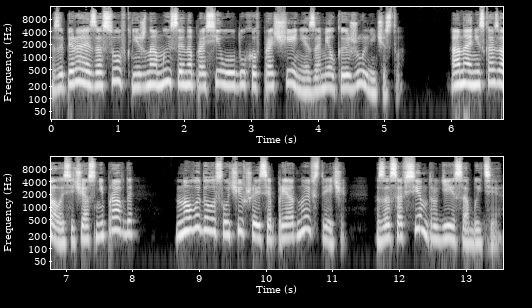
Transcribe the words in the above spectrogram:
Запирая засов, княжна мысленно просила у духов прощения за мелкое жульничество. Она не сказала сейчас неправды, но выдала случившееся при одной встрече за совсем другие события.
